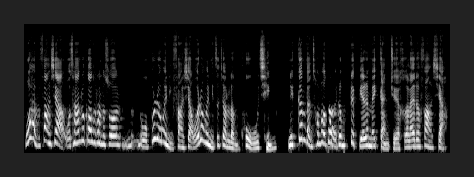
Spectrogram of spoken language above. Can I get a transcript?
我很放下，我常常都告诉他们说，我不认为你放下，我认为你这叫冷酷无情，你根本从头到尾都对别人没感觉，何来的放下？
